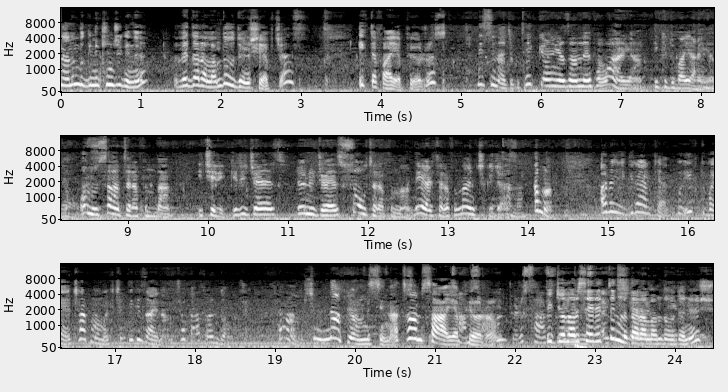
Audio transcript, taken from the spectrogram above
Sina'nın bugün ikinci günü ve dar alanda o dönüşü yapacağız. İlk defa yapıyoruz. Biz Sina'cığım tek yön yazan levha var ya iki Dubai yan yana. Onun sağ tarafından içeri gireceğiz, döneceğiz, sol tarafından diğer tarafından çıkacağız. Ama araya girerken bu ilk Dubai'ye çarpmamak için dikiz aynam çok az önde olacak. Tamam? Şimdi ne yapıyorum Miss Sina? Tam sağ yapıyorum. yapıyoruz. Sağ Videoları seyrettin mi dar alanda o dönüş?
